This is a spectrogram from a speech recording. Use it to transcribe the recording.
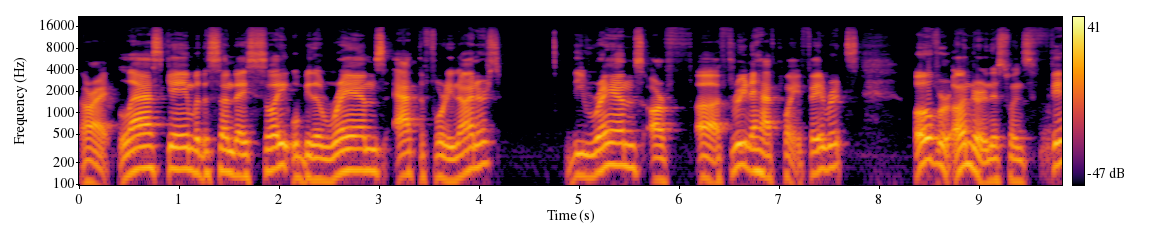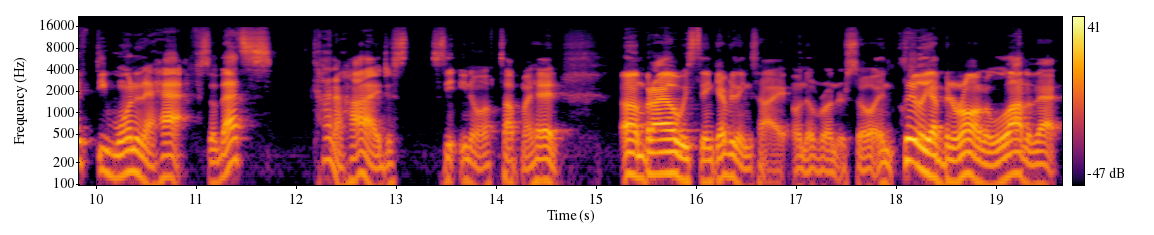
All right, last game of the Sunday slate will be the Rams at the 49ers. The Rams are uh, three and a half point favorites. Over under in this one's 51 and a half. So that's kind of high, just you know, off top of my head. Um, but I always think everything's high on over under. So, and clearly I've been wrong a lot of that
